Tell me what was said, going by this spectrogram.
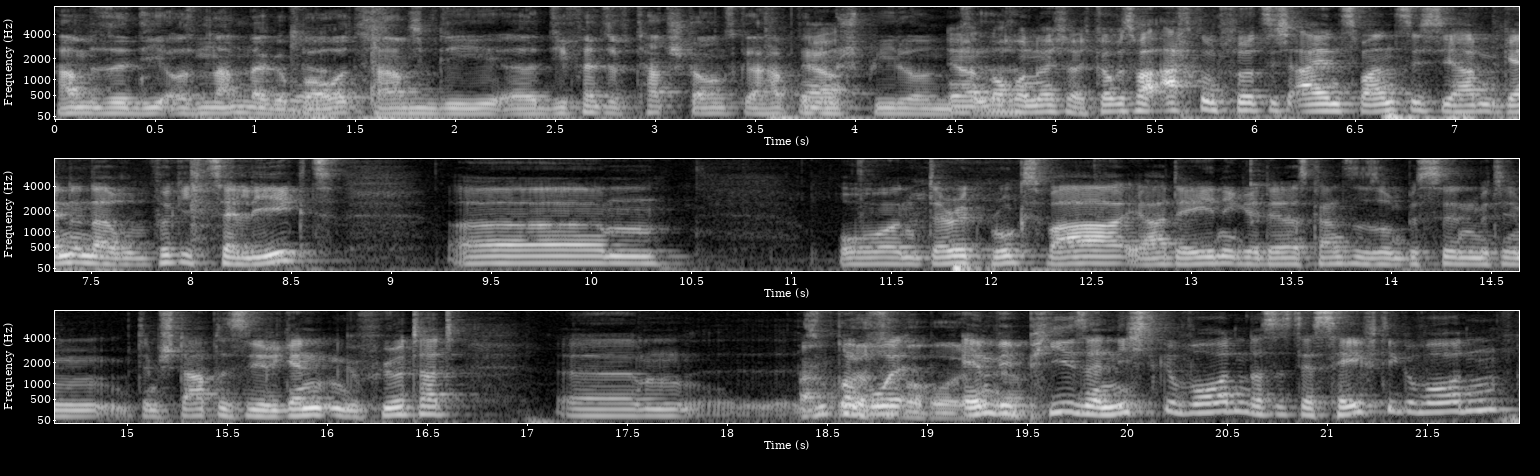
haben sie die auseinandergebaut, haben die äh, Defensive Touchdowns gehabt Ja. im Spiel und Ja, noch äh, und nöcher. Ich glaube, es war 48, 21. Sie haben Gannon da wirklich zerlegt. Ähm, und Derek Brooks war ja derjenige, der das Ganze so ein bisschen mit dem, mit dem Stab des Dirigenten geführt hat. Ähm, Super, Bowl, Super Bowl, MVP ist er nicht geworden, das ist der Safety geworden.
